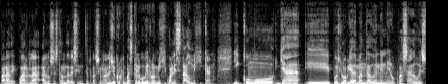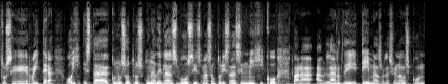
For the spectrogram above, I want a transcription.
para adecuarla a los estándares internacionales. Yo creo que más que al gobierno de México, al Estado mexicano. Y como ya eh, pues lo había demandado en enero pasado, esto se reitera. Hoy está con nosotros una de las voces más autorizadas en México para hablar de temas relacionados con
